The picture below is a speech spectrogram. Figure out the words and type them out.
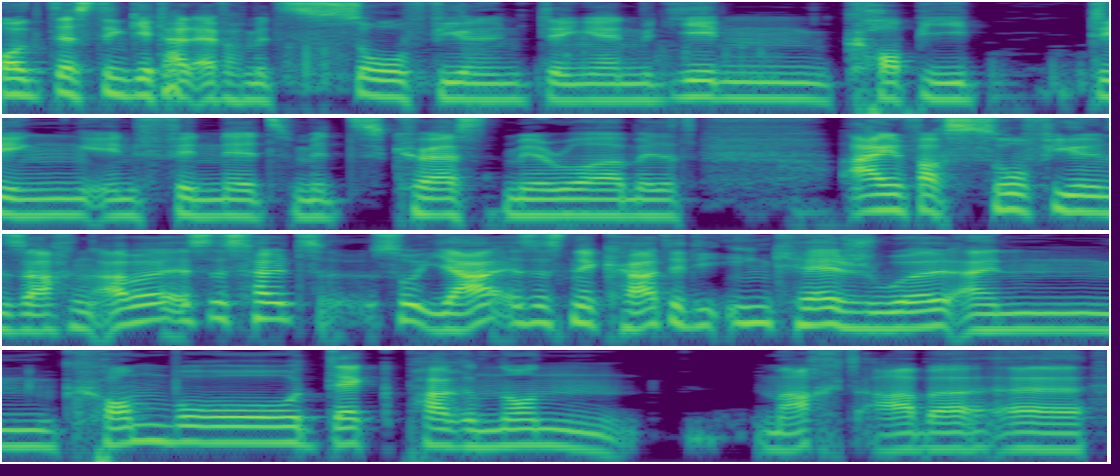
Und das Ding geht halt einfach mit so vielen Dingen, mit jedem Copy-Ding Infinite, mit Cursed Mirror, mit einfach so vielen Sachen. Aber es ist halt so, ja, es ist eine Karte, die in Casual ein Combo-Deck par non macht, aber äh,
